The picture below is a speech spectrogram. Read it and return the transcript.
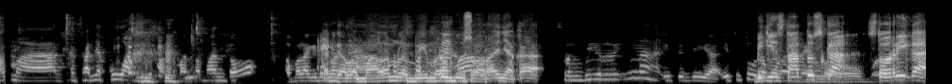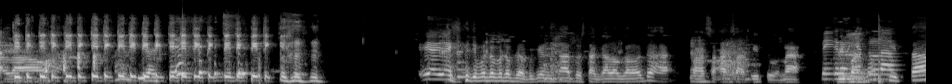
aman kesannya kuat di depan teman-teman tuh apalagi Kan kalau malam lebih merdu suaranya, Kak. sendiri nah itu dia itu tuh Bikin status melo, kak, story kak, titik titik titik titik titik titik titik titik titik titik titik. Iya iya iya bener bikin status nah galau-galau itu perasaan saat itu nah di Pikirannya mana gelap. kita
